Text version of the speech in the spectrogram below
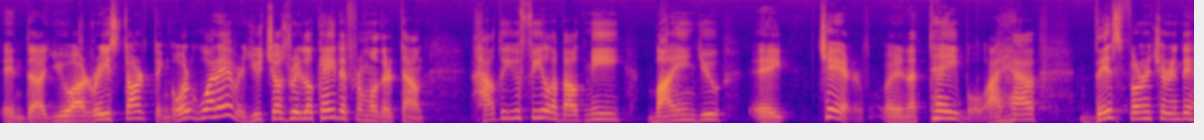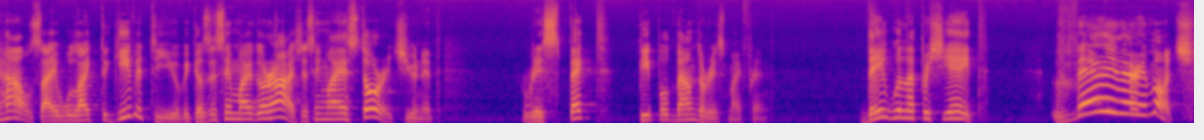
and uh, you are restarting, or whatever, you just relocated from other town. How do you feel about me buying you a chair and a table? I have this furniture in the house. I would like to give it to you because it's in my garage, it's in my storage unit. Respect people boundaries, my friend. They will appreciate very, very much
